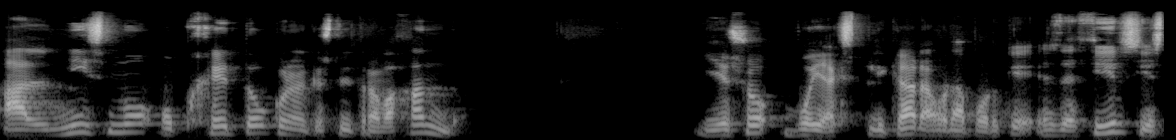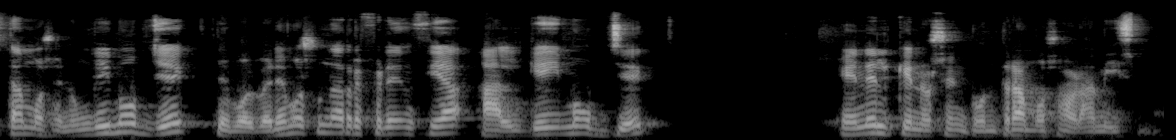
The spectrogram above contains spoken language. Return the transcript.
al mismo objeto con el que estoy trabajando. Y eso voy a explicar ahora por qué. Es decir, si estamos en un GameObject, devolveremos una referencia al GameObject en el que nos encontramos ahora mismo.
